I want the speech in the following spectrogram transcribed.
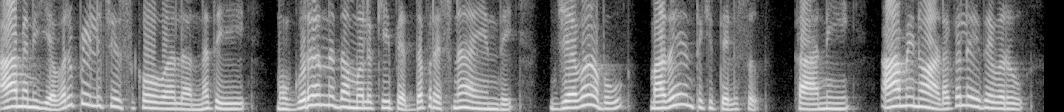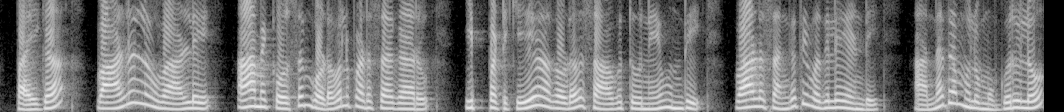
ఆమెను ఎవరు పెళ్ళి చేసుకోవాలన్నది ముగ్గురన్నదమ్ములకి పెద్ద ప్రశ్న అయింది. జవాబు మదయంతికి తెలుసు. కానీ ఆమెను అడగలేదెవరు? పైగా వాళ్ళలో వాళ్ళే ఆమె కోసం గొడవలు పడసాగారు. ఇప్పటికీ ఆ గొడవ సాగుతూనే ఉంది. వాళ్ళ సంగతి వదిలేయండి. అన్నదమ్ములు ముగ్గురిలో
